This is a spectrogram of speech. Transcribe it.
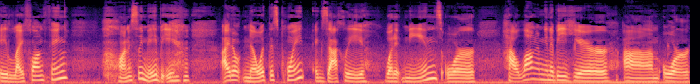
a lifelong thing? Honestly, maybe. I don't know at this point exactly what it means or how long I'm going to be here, um, or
